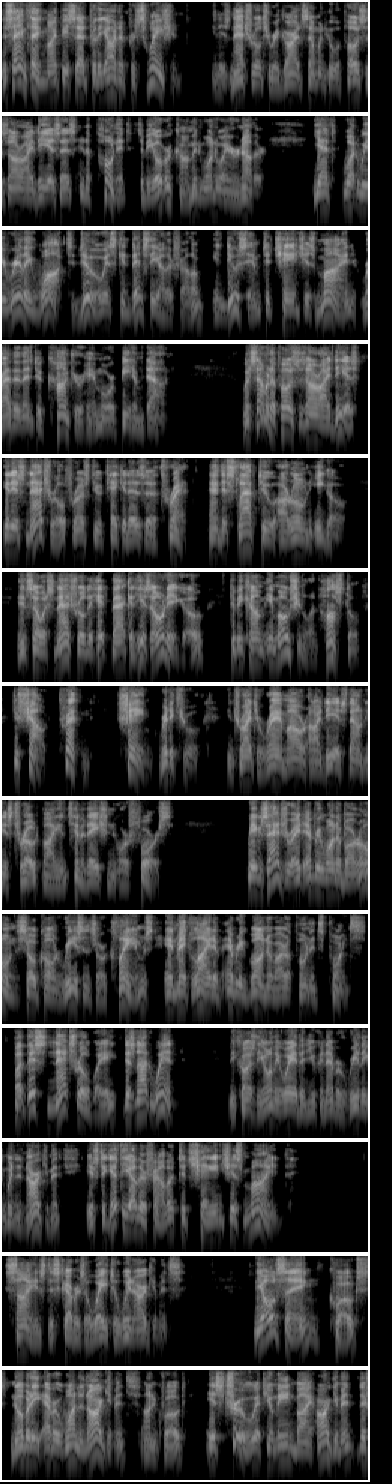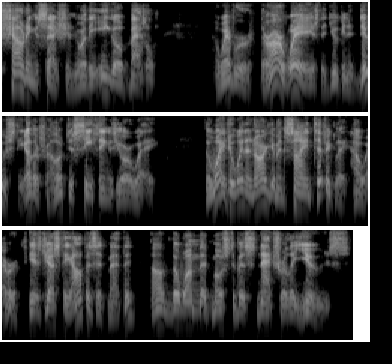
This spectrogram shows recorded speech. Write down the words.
The same thing might be said for the art of persuasion. It is natural to regard someone who opposes our ideas as an opponent to be overcome in one way or another. Yet, what we really want to do is convince the other fellow, induce him to change his mind rather than to conquer him or beat him down. When someone opposes our ideas, it is natural for us to take it as a threat and to slap to our own ego. And so it's natural to hit back at his own ego, to become emotional and hostile, to shout, threaten, shame, ridicule, and try to ram our ideas down his throat by intimidation or force. We exaggerate every one of our own so called reasons or claims and make light of every one of our opponent's points. But this natural way does not win because the only way that you can ever really win an argument is to get the other fellow to change his mind. Science discovers a way to win arguments. The old saying, quote, nobody ever won an argument, unquote, is true if you mean by argument the shouting session or the ego battle. However, there are ways that you can induce the other fellow to see things your way. The way to win an argument scientifically, however, is just the opposite method of the one that most of us naturally use.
